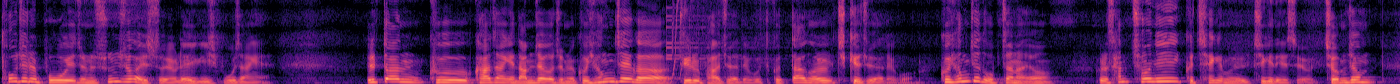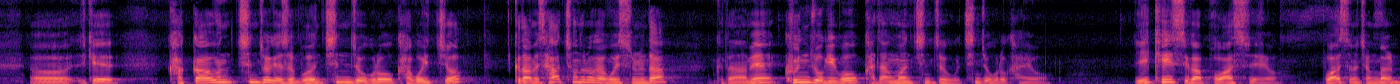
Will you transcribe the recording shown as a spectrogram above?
토지를 보호해주는 순서가 있어요. 레이기 25장에. 일단 그 가장의 남자가 주면 그 형제가 뒤를 봐줘야 되고 그 땅을 지켜줘야 되고 그 형제도 없잖아요. 그래서 삼촌이 그 책임을 지게 돼 있어요. 점점 어 이렇게 가까운 친족에서 먼 친족으로 가고 있죠. 그 다음에 사촌으로 가고 있습니다. 그 다음에 근족이고 가장 먼 친족 친족으로 가요. 이 케이스가 보아스예요. 보아스는 정말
